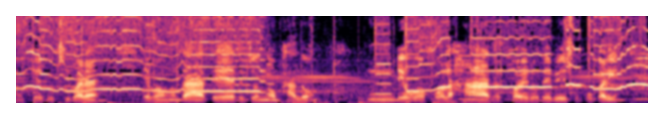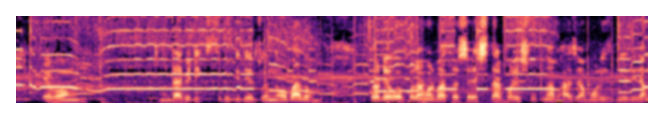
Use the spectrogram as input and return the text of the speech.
মুখের রুচি বাড়ায় এবং দাঁতের জন্য ভালো। ডেওয়া ফল, হাড়, ক্ষয় রোধে বেশ উপকারী এবং ডায়াবেটিক্স রোগীদের জন্য ভালো। তো ডেওয়া ফল আমার বাসা শেষ। তারপরে শুকনা ভাজা মরিচ দিয়ে দিলাম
